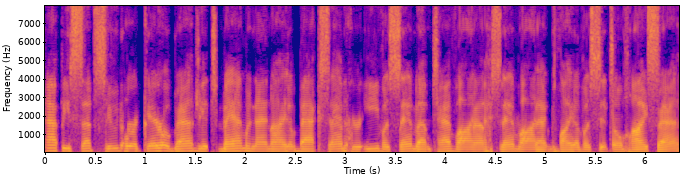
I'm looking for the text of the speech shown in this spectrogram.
Api Setsudhar Karobhajit Mamananaya Baksadhar Eva Samantavaya Samayagvayavasito Sah.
